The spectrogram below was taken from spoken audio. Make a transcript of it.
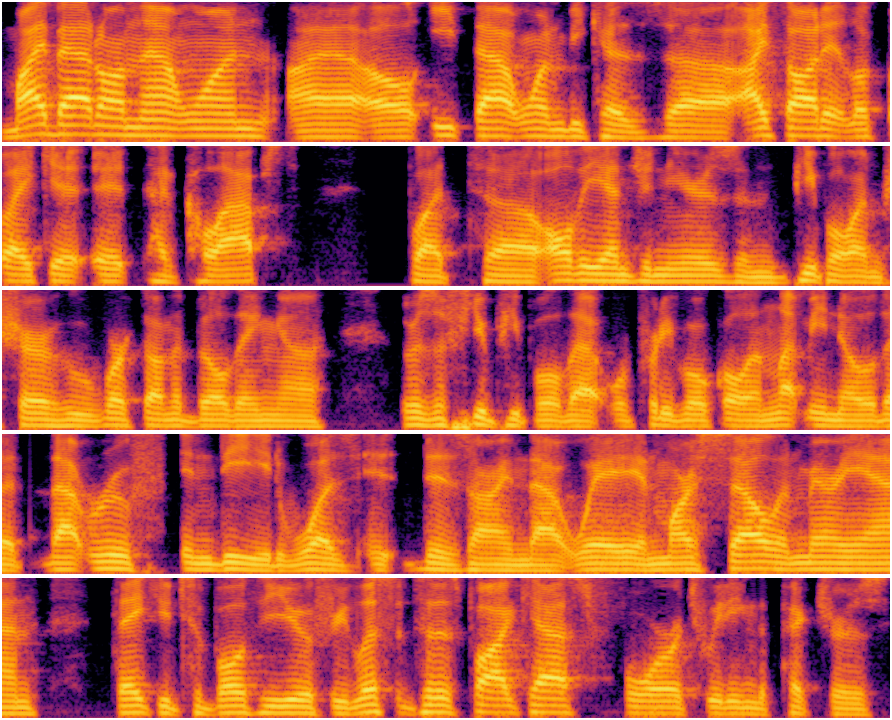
my bad on that one. I, will eat that one because uh, i thought it looked like it, it had collapsed but uh, all the engineers and people i'm sure who worked on the building uh, there was a few people that were pretty vocal and let me know that that roof indeed was designed that way. And Marcel and Marianne, thank you to both of you if you listened to this podcast for tweeting the pictures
